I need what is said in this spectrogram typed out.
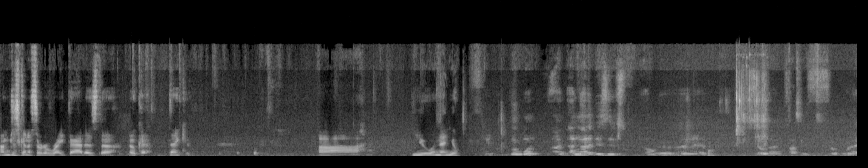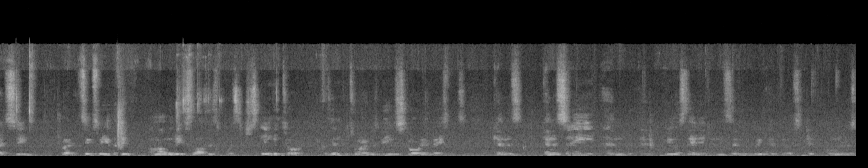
I'm just gonna sort of write that as the, okay, thank you. Uh, you and then you? Well, one, I'm, I'm not a business owner, and, uh, so I'm talking from what I see. But it seems to me the big, among the big losses was just inventory, because inventory was being stored in basements. Can this, can the city and, and real estate agents and re- and real estate owners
